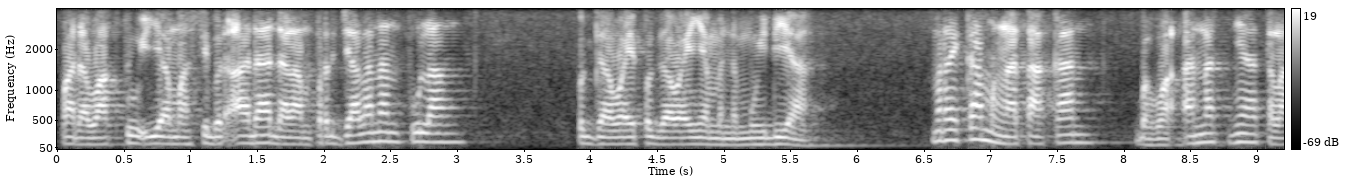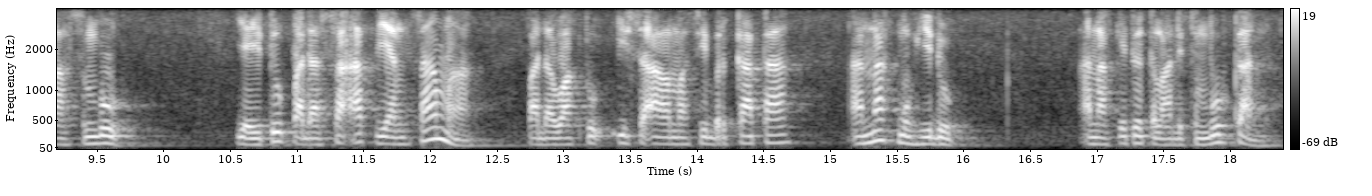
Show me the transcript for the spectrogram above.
Pada waktu ia masih berada dalam perjalanan pulang, pegawai-pegawainya menemui dia. Mereka mengatakan bahwa anaknya telah sembuh yaitu pada saat yang sama pada waktu Isa Al-Masih berkata, "Anakmu hidup." Anak itu telah disembuhkan.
